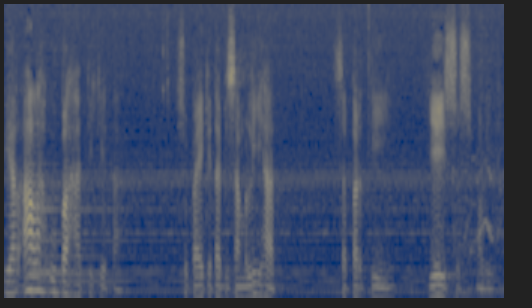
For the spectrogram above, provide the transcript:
Biar Allah ubah hati kita. Supaya kita bisa melihat seperti Yesus melihat.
